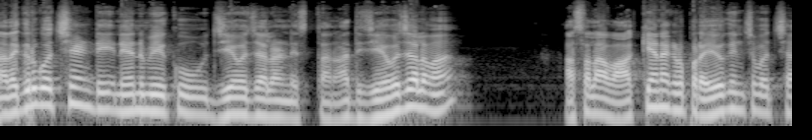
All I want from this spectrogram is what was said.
నా దగ్గరకు వచ్చేయండి నేను మీకు జీవజలాన్ని ఇస్తాను. అది జీవజలమా? అసలు ఆ వాక్యాన్ని అక్కడ ప్రయోగించవచ్చా?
